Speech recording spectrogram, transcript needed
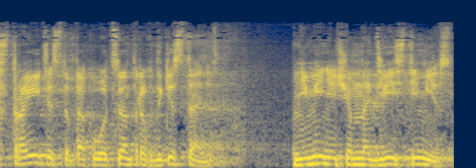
строительство такого центра в Дагестане не менее чем на 200 мест.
